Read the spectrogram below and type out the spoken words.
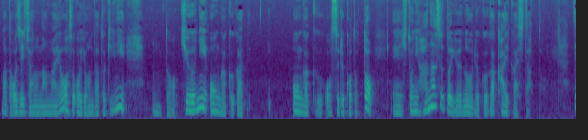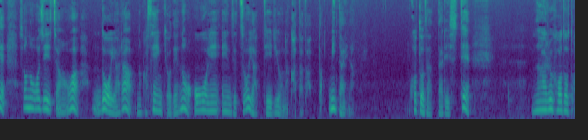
またおじいちゃんの名前をすごい呼んだ時に、うんと、急に音楽が音楽をすることと、え、人に話すという能力が開花したと。でそのおじいちゃんはどうやらなんか選挙での応援演説をやっているような方だった。みたいなことだったりしてなるほどと。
